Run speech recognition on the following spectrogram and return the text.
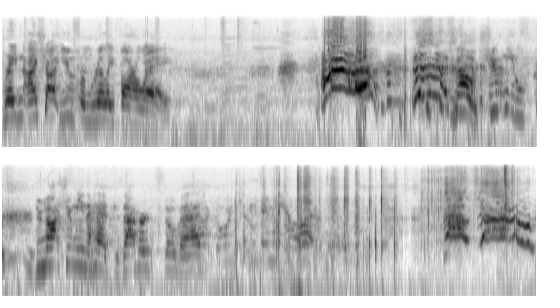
Braden, I shot you from really far away. no, shoot me. Do not shoot me in the head because that hurts so bad. You hit me in your butt. Ouch! Ow.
